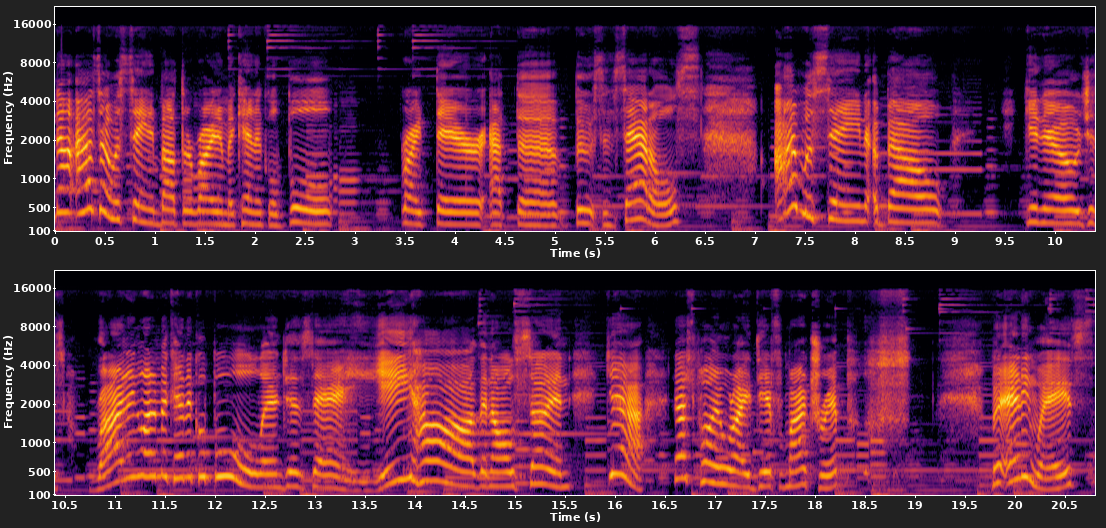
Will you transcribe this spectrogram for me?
Now, as I was saying about the riding mechanical bull right there at the Boots and Saddles, I was saying about, you know, just riding on a mechanical bull and just say yeehaw, then all of a sudden, yeah, that's probably what I did for my trip. but anyways,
